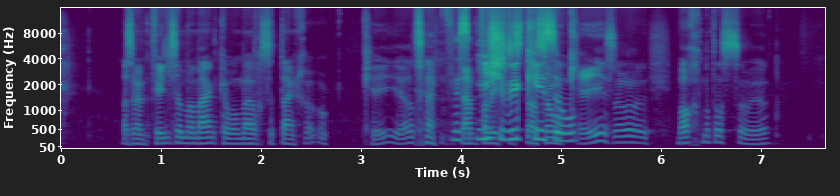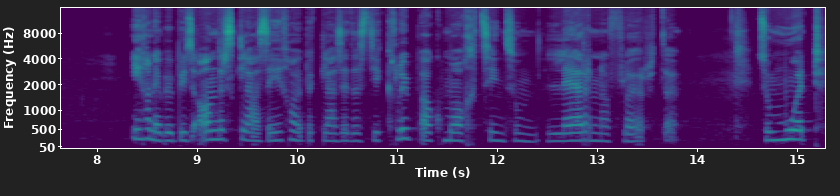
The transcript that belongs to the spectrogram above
also wenn viele so Momente wo man einfach so denkt, okay, ja, dann, Das dann ist das wirklich das so. okay, so macht man das so, ja. Ich habe eben etwas anderes gelesen. Ich habe eben gelesen, dass die Clubs auch gemacht sind zum Lernen flirten. Zum Mut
